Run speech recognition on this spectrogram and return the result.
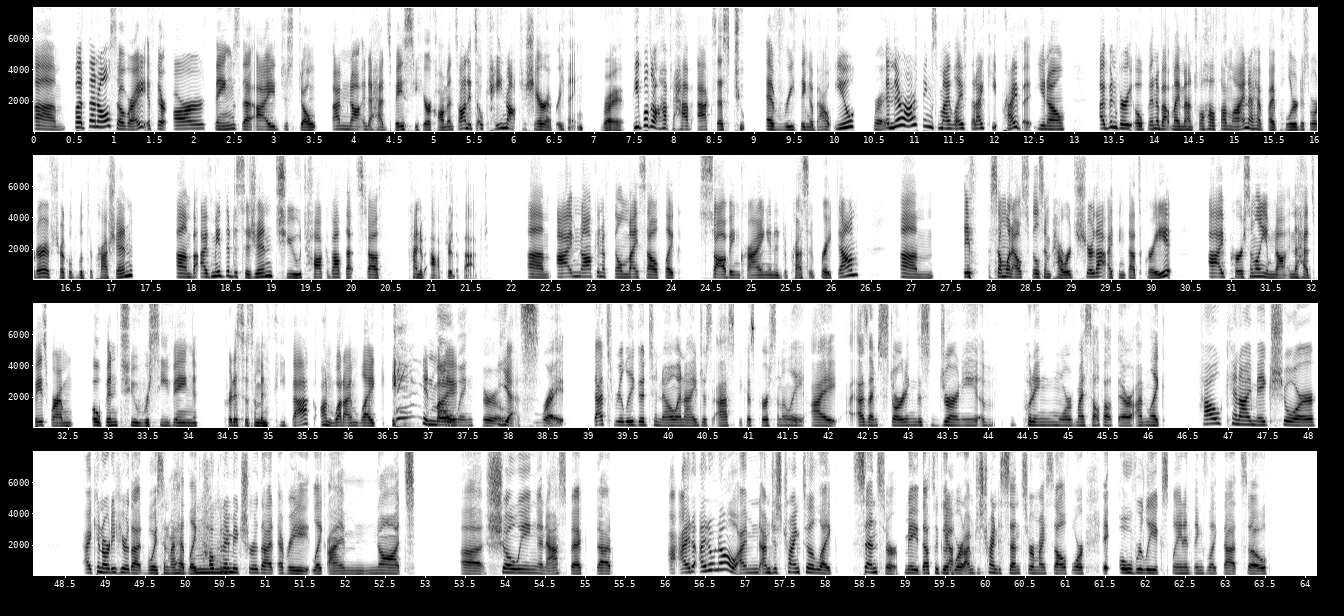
Um, but then also, right, if there are things that I just don't, I'm not in a headspace to hear comments on, it's okay not to share everything. Right. People don't have to have access to everything about you. Right. And there are things in my life that I keep private. You know, I've been very open about my mental health online. I have bipolar disorder. I've struggled with depression. Um, but I've made the decision to talk about that stuff kind of after the fact. Um, I'm not going to film myself like sobbing, crying in a depressive breakdown. Um, if someone else feels empowered to share that, I think that's great. I personally am not in the headspace where I'm open to receiving criticism and feedback on what I'm like in my. going through. Yes. Right. That's really good to know. And I just ask because personally, I, as I'm starting this journey of putting more of myself out there, I'm like, how can I make sure? I can already hear that voice in my head. Like, how can I make sure that every, like, I'm not uh, showing an aspect that I, I, I don't know. I'm, I'm just trying to, like, censor. Maybe that's a good Yeah. word. I'm just trying to censor myself or eh, overly explain and things like that. So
